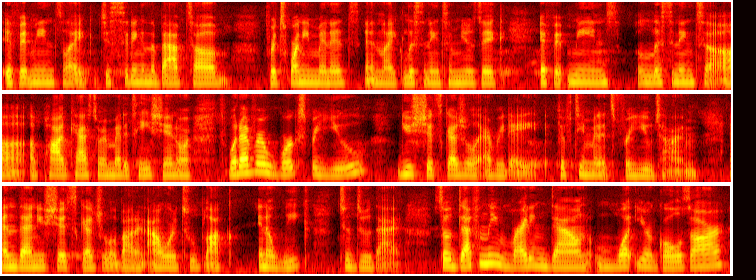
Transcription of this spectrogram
If it means like just sitting in the bathtub for 20 minutes and like listening to music, if it means listening to a, a podcast or a meditation or whatever works for you, you should schedule every day 15 minutes for you time. And then you should schedule about an hour two block in a week to do that. So, definitely writing down what your goals are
